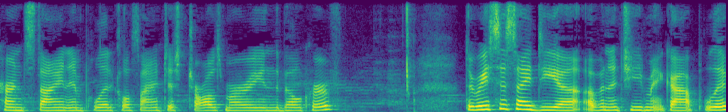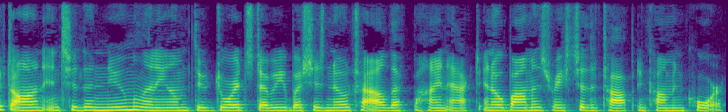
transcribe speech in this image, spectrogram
Herrnstein and political scientist Charles Murray in The Bell Curve. The racist idea of an achievement gap lived on into the new millennium through George W. Bush's No Child Left Behind Act and Obama's Race to the Top and Common Core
